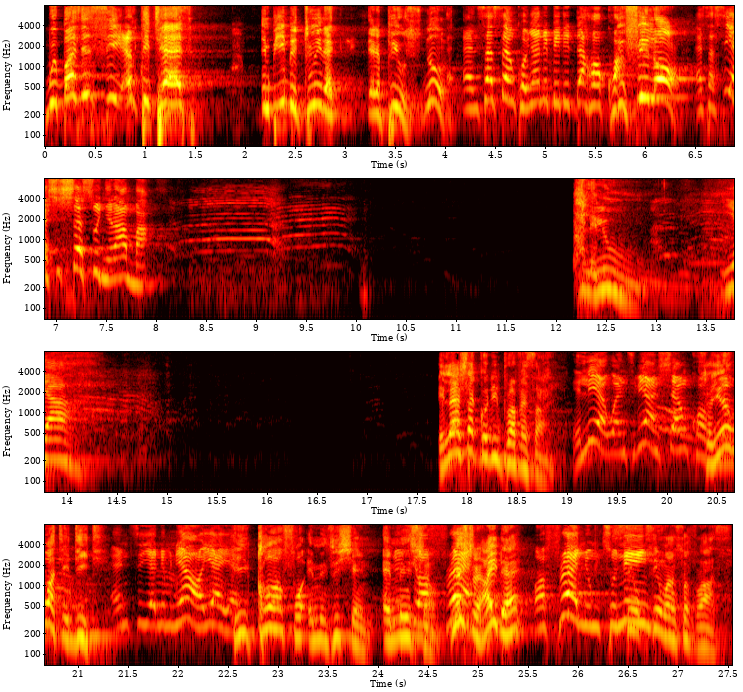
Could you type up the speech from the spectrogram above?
We mustn't see empty chairs in, between the, the pews. No. ɛnsɛ sɛ nkonnwa no bi deda hɔ kwa You feel all. ɛsɛ sɛ yɛhyehyɛ so nyinaa ma Hallelujah. ya Elisha couldn't prophesy. elia wantumi anhyɛ nkɔm So you know what he did? ɛnti yɛnim nea ɔyɛyɛ He called for a musician, a Nti minstrel. are you there? Sing, sing one song for us.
